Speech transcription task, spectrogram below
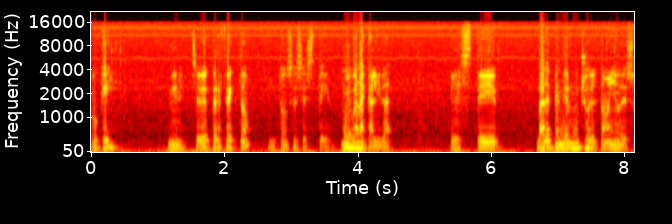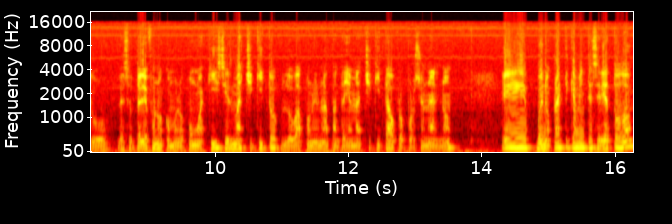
Ok. Miren se ve perfecto. Entonces este muy buena calidad. Este va a depender mucho del tamaño de su, de su teléfono como lo pongo aquí. Si es más chiquito pues lo va a poner en una pantalla más chiquita o proporcional no eh, bueno prácticamente sería todo.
